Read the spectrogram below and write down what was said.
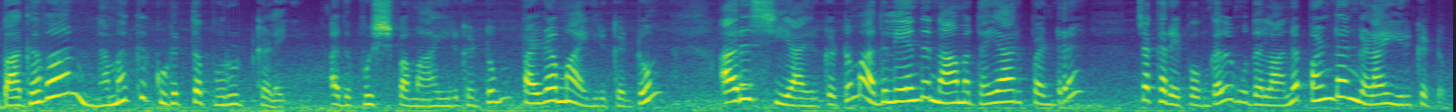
பகவான் நமக்கு கொடுத்த பொருட்களை அது புஷ்பமாக இருக்கட்டும் பழமாக இருக்கட்டும் அரிசியாக இருக்கட்டும் அதுலேருந்து நாம் தயார் பண்ணுற சர்க்கரை பொங்கல் முதலான பண்டங்களாக இருக்கட்டும்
